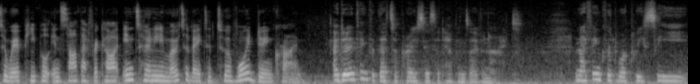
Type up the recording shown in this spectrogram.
to where people in South Africa are internally motivated to avoid doing crime? I don't think that that's a process that happens overnight. And I think that what we see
